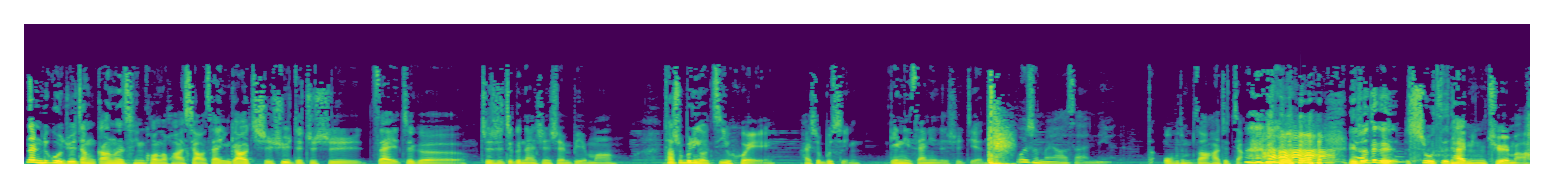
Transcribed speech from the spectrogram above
那你如果觉得这样刚的情况的话，小三应该要持续的，就是在这个，就是这个男生身边吗？他说不定有机会，还是不行？给你三年的时间。为什么要三年？我不怎么知道，他就讲。你说这个数字太明确吗？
